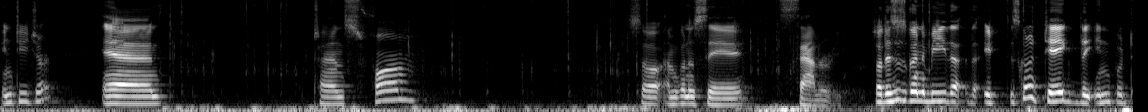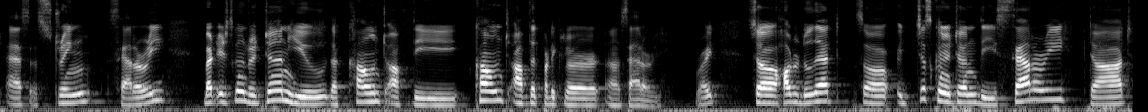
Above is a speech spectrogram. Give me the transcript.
integer and transform. So I'm gonna say salary. So this is going to be the, the it's going to take the input as a string salary but it's going to return you the count of the count of that particular uh, salary right? So how to do that? So it's just going to turn the salary dot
